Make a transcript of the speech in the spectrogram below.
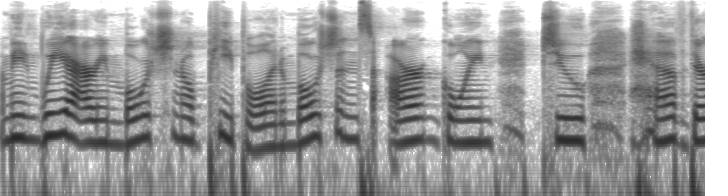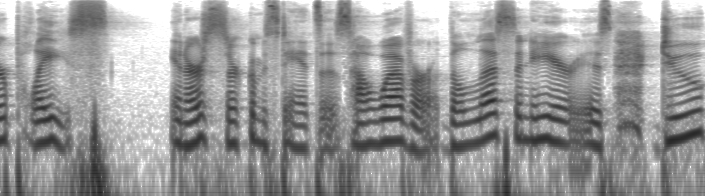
I mean, we are emotional people, and emotions are going to have their place in our circumstances. However, the lesson here is do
